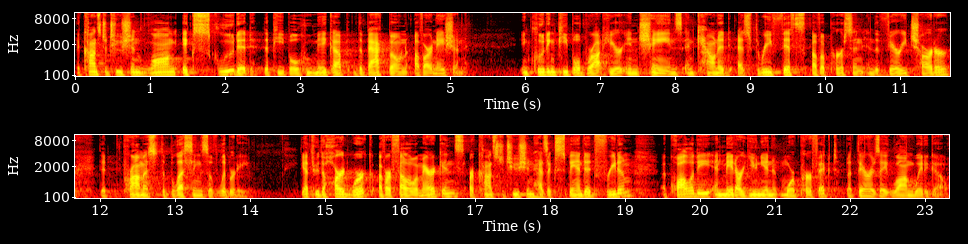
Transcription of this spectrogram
the Constitution long excluded the people who make up the backbone of our nation including people brought here in chains and counted as three fifths of a person in the very charter that promised the blessings of liberty. Yet, through the hard work of our fellow Americans, our Constitution has expanded freedom, equality, and made our union more perfect, but there is a long way to go.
